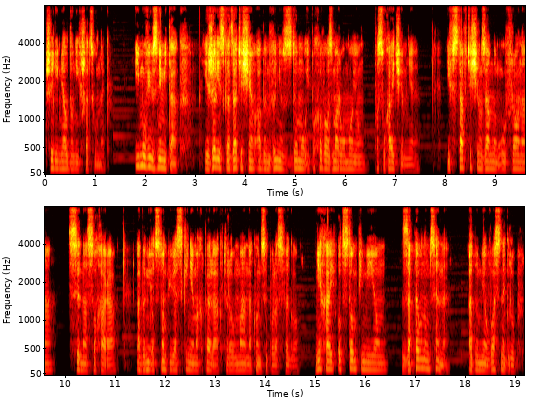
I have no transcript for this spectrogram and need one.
czyli miał do nich szacunek. I mówił z nimi tak: Jeżeli zgadzacie się, abym wyniósł z domu i pochował zmarłą moją, posłuchajcie mnie i wstawcie się za mną u Ufrona, syna Sochara, aby mi odstąpił jaskinię Machpela, którą ma na końcu pola swego. Niechaj odstąpi mi ją za pełną cenę, abym miał własny grób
